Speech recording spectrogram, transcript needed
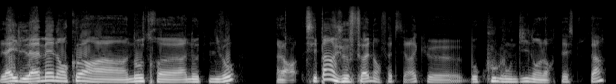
Là, il l'amène encore à un autre, euh, un autre niveau. Alors, c'est pas un jeu fun, en fait. C'est vrai que beaucoup l'ont dit dans leurs tests, tout ça.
